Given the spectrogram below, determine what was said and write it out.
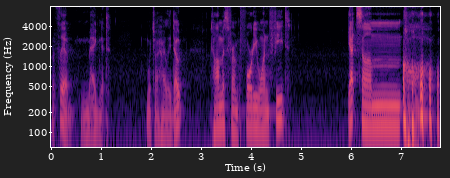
Let's say a magnet, which I highly doubt. Thomas from 41 feet. Get some. Oh,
